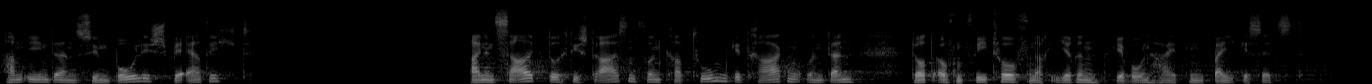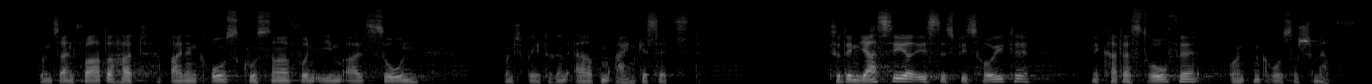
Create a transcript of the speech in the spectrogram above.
haben ihn dann symbolisch beerdigt, einen Sarg durch die Straßen von Khartoum getragen und dann dort auf dem Friedhof nach ihren Gewohnheiten beigesetzt. Und sein Vater hat einen Großcousin von ihm als Sohn und späteren Erben eingesetzt. Für den Yassir ist es bis heute eine Katastrophe und ein großer Schmerz.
